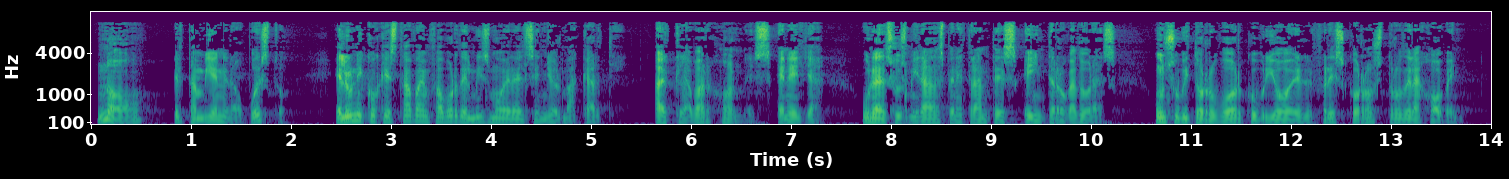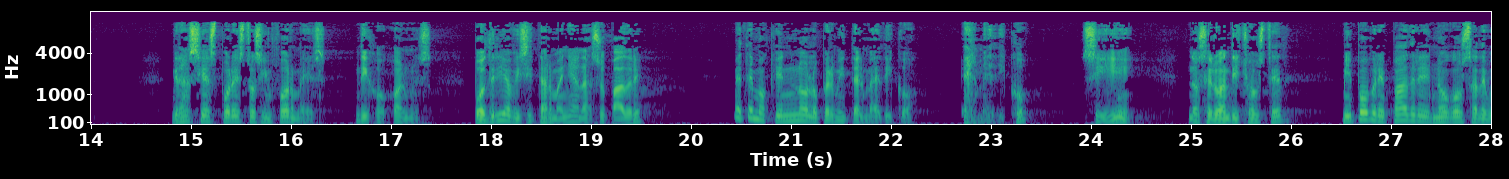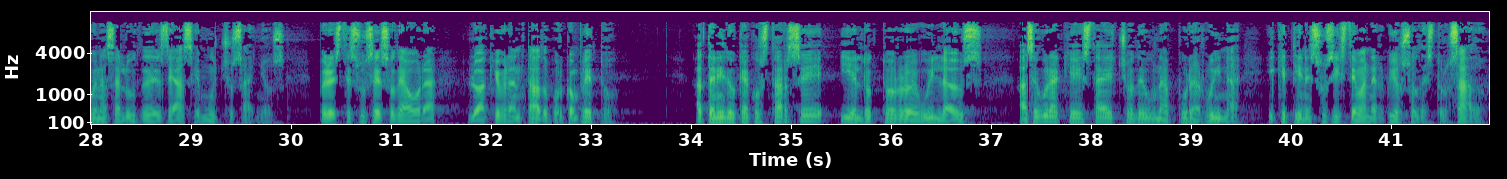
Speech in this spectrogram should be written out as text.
No, él también era opuesto. El único que estaba en favor del mismo era el señor McCarthy. Al clavar Holmes en ella una de sus miradas penetrantes e interrogadoras, un súbito rubor cubrió el fresco rostro de la joven. Gracias por estos informes, dijo Holmes. ¿Podría visitar mañana a su padre? Me temo que no lo permite el médico. ¿El médico? Sí. ¿No se lo han dicho a usted? Mi pobre padre no goza de buena salud desde hace muchos años, pero este suceso de ahora lo ha quebrantado por completo. Ha tenido que acostarse y el doctor Willows asegura que está hecho de una pura ruina y que tiene su sistema nervioso destrozado.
